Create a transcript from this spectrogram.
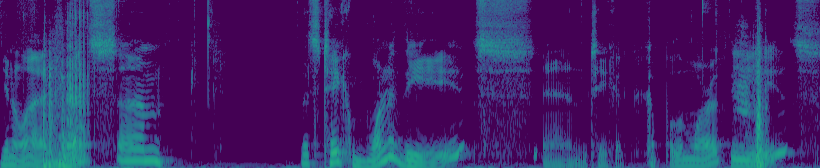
you know what? Let's um let's take one of these and take a couple of more of these.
